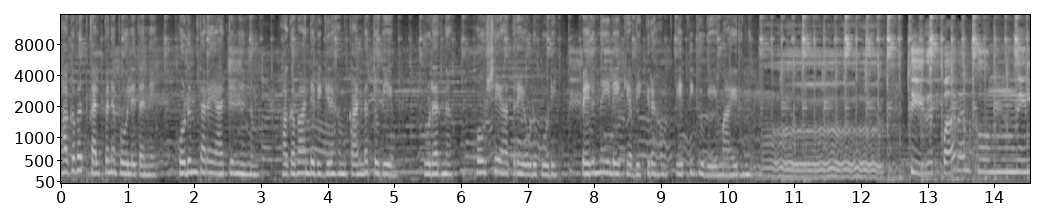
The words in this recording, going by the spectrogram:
ഭഗവത് കൽപ്പന പോലെ തന്നെ കൊടുംതറയാറ്റിൽ നിന്നും ഭഗവാന്റെ വിഗ്രഹം കണ്ടെത്തുകയും തുടർന്ന് ഘോഷയാത്രയോടുകൂടി പെരുന്നയിലേക്ക് വിഗ്രഹം എത്തിക്കുകയുമായിരുന്നു. തിരുപ്പരം കുന്നിൽ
